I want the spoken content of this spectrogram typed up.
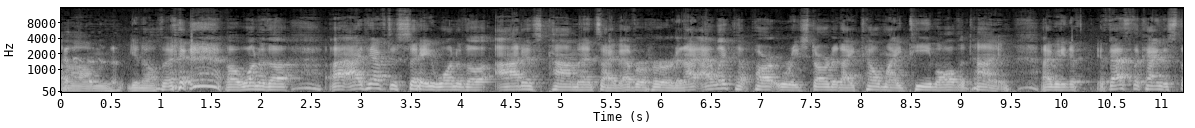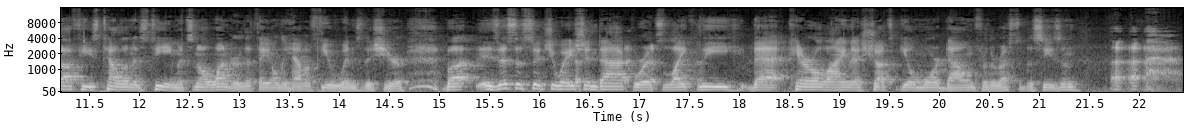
Um, you know, uh, one of the I'd have to say one of the oddest comments I've ever heard, and I, I like that part where he started. I tell my team all the time. I mean, if if that's the kind of stuff he's telling his team, it's no wonder that they only have a few wins this year. But is this a situation, Doc, where it's likely that Carolina shuts Gilmore down for the rest of the season? Uh,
